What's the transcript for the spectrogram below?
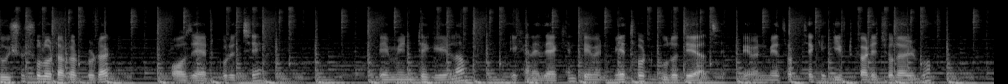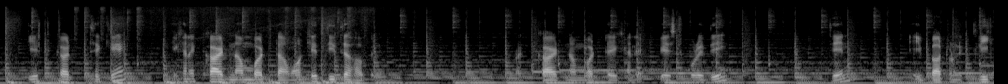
দুইশো ষোলো টাকার প্রোডাক্ট পজে অ্যাড করেছে। পেমেন্টে গেলাম। এখানে দেখেন পেমেন্ট মেথডগুলো দেওয়া আছে। পেমেন্ট মেথড থেকে গিফট কার্ডে চলে আসব। গিফট কার্ড থেকে এখানে কার্ড নাম্বারটা আমাকে দিতে হবে। কার্ড নাম্বারটা এখানে পেস্ট করে দিই। দেন এই বাটনে ক্লিক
